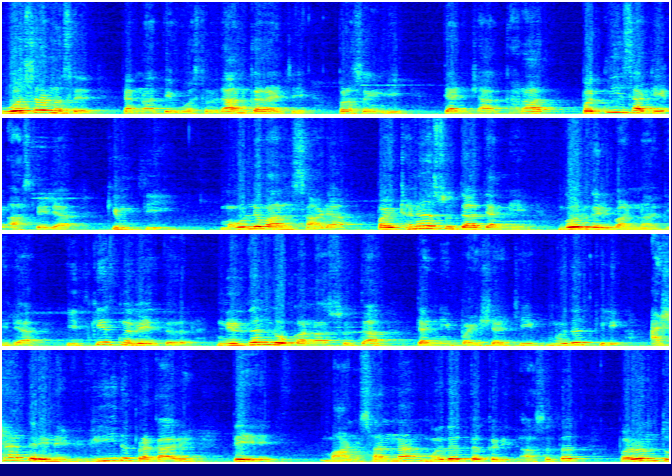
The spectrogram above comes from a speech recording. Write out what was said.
वस्त्र नसेल त्यांना ते वस्त्रदान करायचे. प्रसंगी त्यांच्या घरात पत्नीसाठी असलेल्या किमती मौल्यवान साड्या पैठण्या सुद्धा त्यांनी गोरगरिबांना दिल्या. इतकेच नव्हे तर निर्धन लोकांना सुद्धा त्यांनी पैशाची मदत केली. अशा तऱ्हेने विविध प्रकारे ते माणसांना मदत करीत असतच परंतु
